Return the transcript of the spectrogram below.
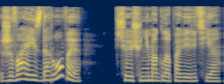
Живая и здоровая? Все еще не могла поверить я.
